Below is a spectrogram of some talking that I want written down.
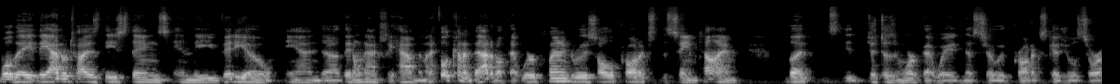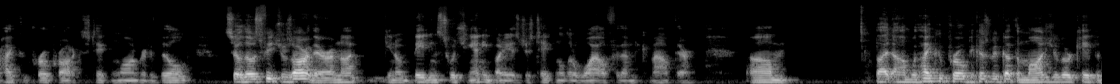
well, they they advertise these things in the video and uh, they don't actually have them. And I felt kind of bad about that. We were planning to release all the products at the same time but it just doesn't work that way necessarily with product schedules. So our Haiku Pro product is taking longer to build. So those features are there. I'm not, you know, baiting switching anybody. It's just taking a little while for them to come out there. Um, but um, with Haiku Pro, because we've got the modular capability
